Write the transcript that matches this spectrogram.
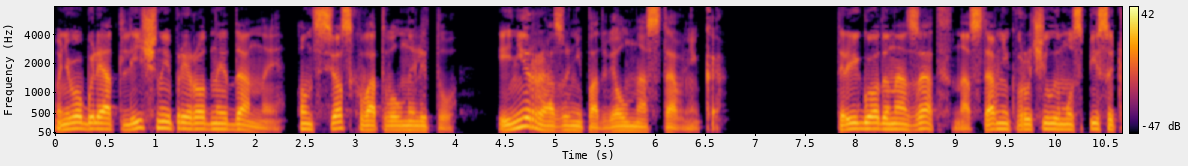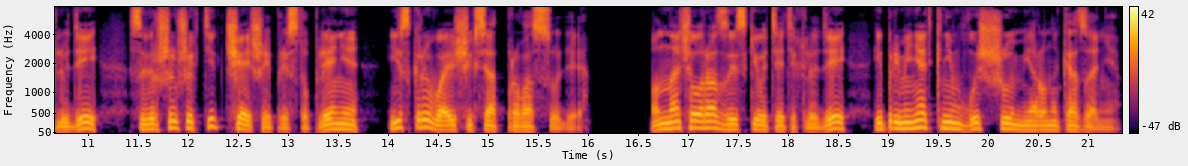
У него были отличные природные данные, он все схватывал на лету и ни разу не подвел наставника. Три года назад наставник вручил ему список людей, совершивших тягчайшие преступления и скрывающихся от правосудия. Он начал разыскивать этих людей и применять к ним высшую меру наказания.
